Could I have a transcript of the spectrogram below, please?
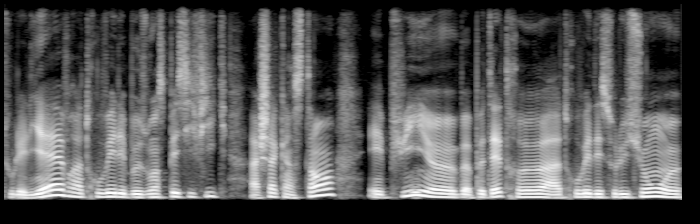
tous les lièvres, à trouver les besoins spécifiques à chaque instant, et puis euh, bah, peut-être euh, à trouver des solutions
